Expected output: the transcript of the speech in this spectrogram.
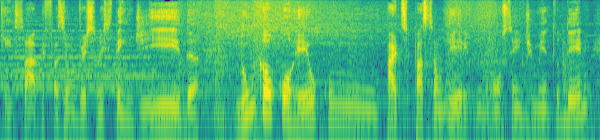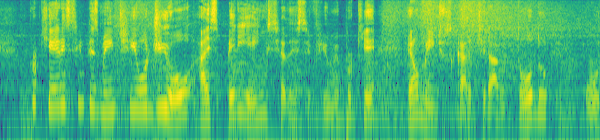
quem sabe fazer uma versão estendida. Nunca ocorreu com participação dele, com consentimento dele, porque ele simplesmente odiou a experiência desse filme, porque realmente os caras tiraram todo o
